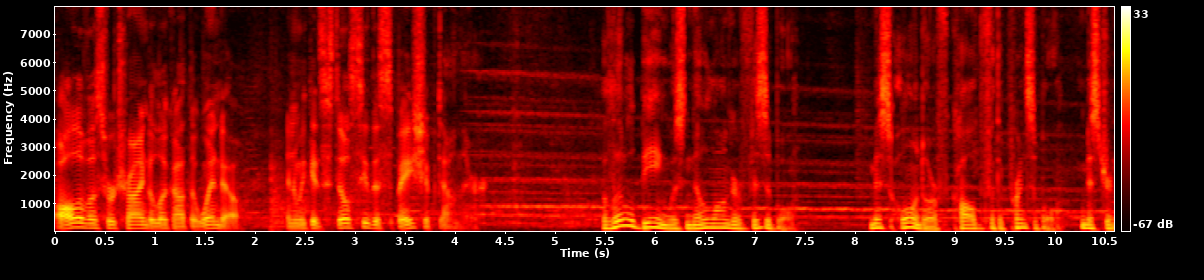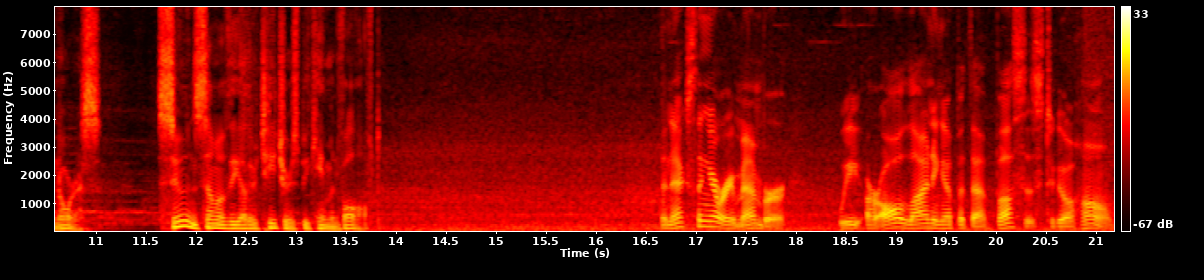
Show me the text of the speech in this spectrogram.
All of us were trying to look out the window, and we could still see the spaceship down there. The little being was no longer visible. Miss Ollendorf called for the principal, Mr. Norris. Soon, some of the other teachers became involved. The next thing I remember, we are all lining up at the buses to go home.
